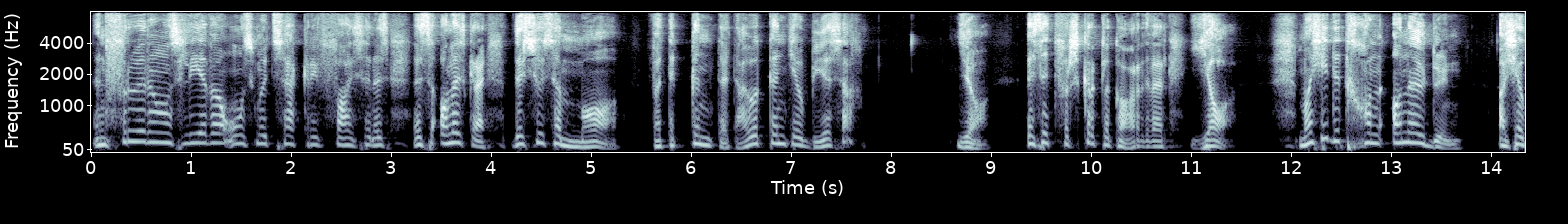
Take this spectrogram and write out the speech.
In vroeër in ons lewe ons moet sacrifice en is is alles kry. Dis soos 'n ma wat 'n kind het. Hou 'n kind jou besig? Ja. Is dit verskriklike harde werk? Ja. Maar as jy dit gaan aanhou doen as jou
